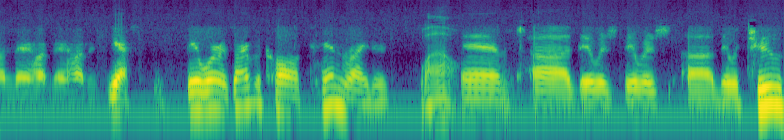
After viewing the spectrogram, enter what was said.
on Mary Hart, Mary Hartman, yes, there were, as I recall, ten writers Wow. and uh, there was there was uh, there were two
